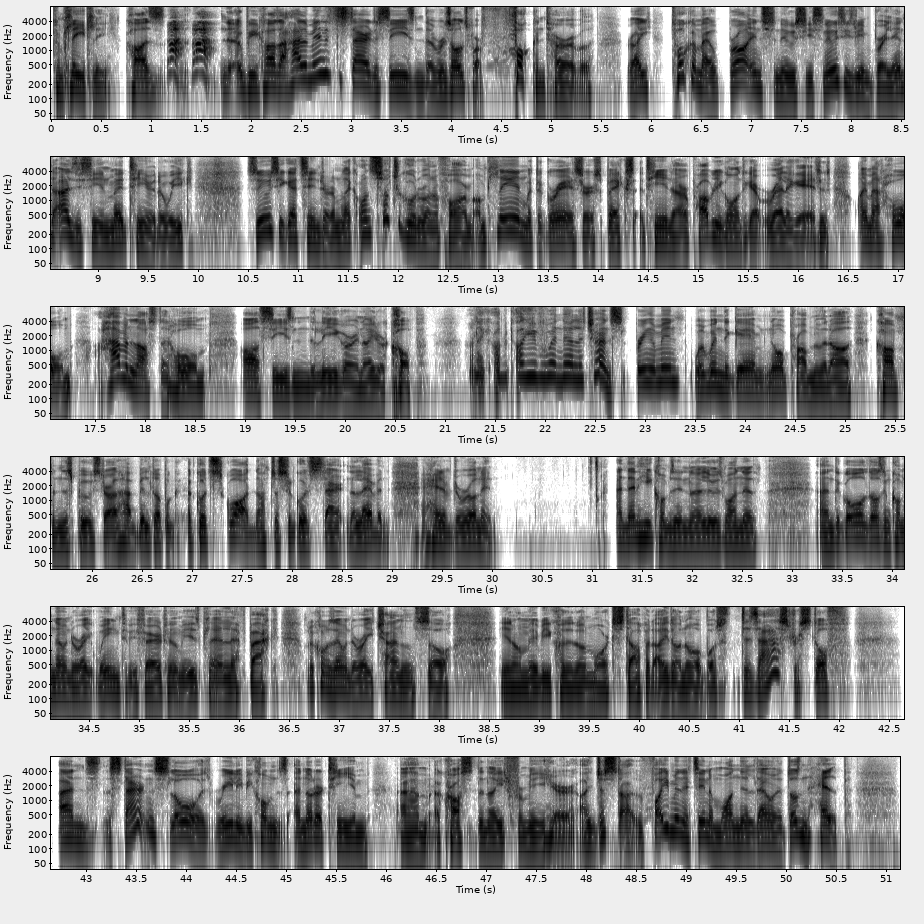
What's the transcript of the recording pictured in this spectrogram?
completely because because I had him in at the start of the season. The results were fucking terrible. Right, took him out, brought in Sanusi. Sanusi's been brilliant, as you see in mid team of the week. Sanusi gets injured. I'm like on such a good run of form. I'm playing with the greatest respects a team that are probably going to get relegated. I'm at home. I haven't lost at home all season in the league or in either cup. I'm like, I'll, I'll give Wendell a chance. Bring him in. We'll win the game. No problem at all. Confidence booster. I'll have built up a, a good squad, not just a good starting 11 ahead of the run in. And then he comes in and I lose 1 0. And the goal doesn't come down the right wing, to be fair to him. He is playing left back. But it comes down the right channel. So, you know, maybe he could have done more to stop it. I don't know. But disastrous stuff. And starting slow it really becomes another team um, across the night for me here. I just uh, five minutes in and one 0 down. It doesn't help,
